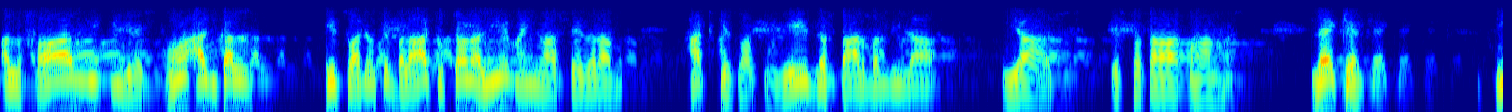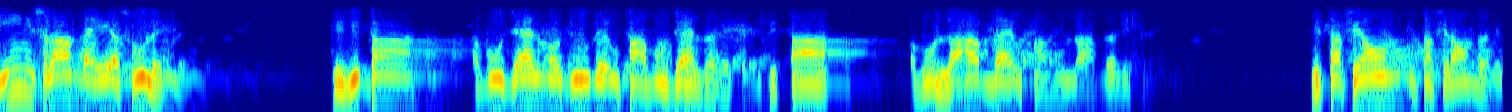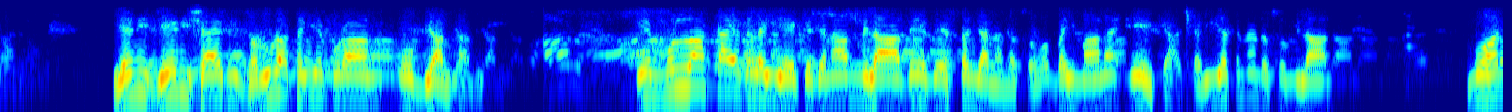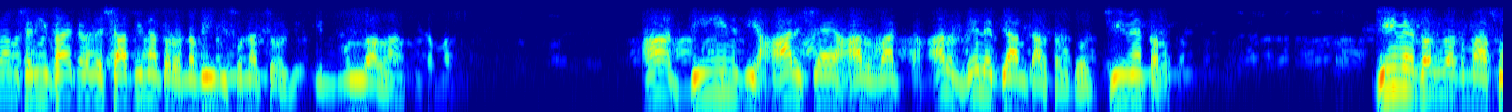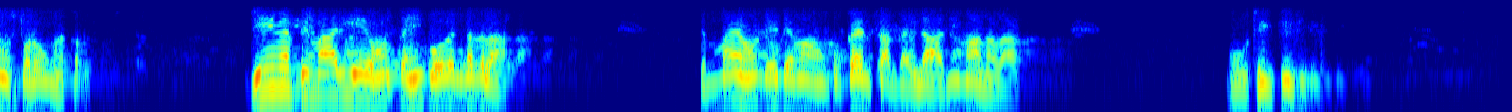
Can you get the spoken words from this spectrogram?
الفاظ بھی انگلش ہوں اج کل یہ تے بلا ٹوٹن والی ہے، میں واسطے ذرا ہٹ کے تو آپ یہ دستار بندی دا یا استطاع قرآن میں۔ لیکن دین اسلام دا یہ اصول ہے کہ جتھا ابو جہل موجود ہے اتھا ابو جہل دا ذکر ہے۔ جتھا ابو لہب دا ہے اتھا ابو لہب دا ذکر ہے۔ جتنا فرعون اتنا فرعون دا ذکر یعنی جیڑی شاید ضرورت ہے یہ قرآن، وہ بیان کر دیا یہ ملا قائد لئیے کہ جناب ملاد دے استنجا نہ دسو۔ بھائی مانا اے کیا؟ شریعت نہ دسو ملاد محرم شریف ہے کہ شادی نہ کرو، نبی کی سنت چھوڑ دیو۔ یہ ملا لانتی کا مطلب ہاں دین کی ہر شے، ہر وقت، ہر ویلے بیان کر سکتے جی میں کرو۔ جی میں ضرورت محسوس کروں میں کروں۔ جی میں بیماری ہوں کہیں کو ہوئے نزلہ۔ میں ہوں دے دے ہوں کو کینسر دا علاج، ایمان علاج وہ ٹھیک ٹھیک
